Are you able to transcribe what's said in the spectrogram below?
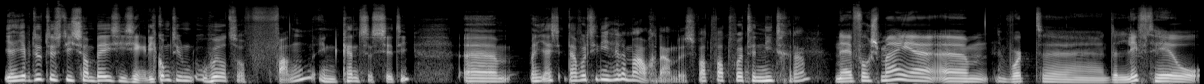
ja, je bedoelt dus die Zambezi zingen. Die komt in Worlds of Fun in Kansas City. Ehm, maar jij, daar wordt hij niet helemaal gedaan dus. Wat, wat wordt er niet gedaan? Nee, volgens mij eh, wordt eh, de lifthill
